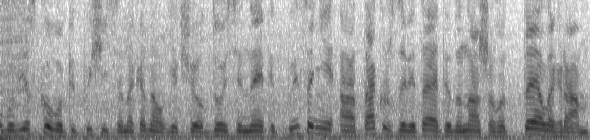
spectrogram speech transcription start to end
Обов'язково підпишіться на канал, якщо досі не підписані, а також завітайте до нашого телеграм.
